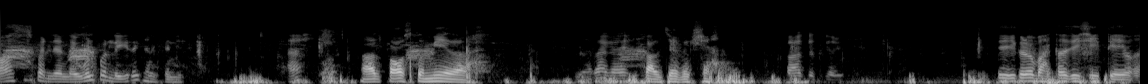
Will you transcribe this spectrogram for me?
पाऊसच पडलेला नाही. ऊन पडलं की रे खणखणी हा आज पाऊस कमी आहे जरा. जरा काय? कालच्यापेक्षा. पाकच काय ते इकडं भाताची शेती आहे बघा.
